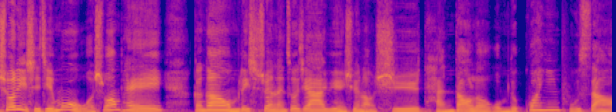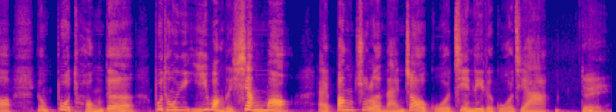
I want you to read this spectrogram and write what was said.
说历史节目，我是汪培。刚刚我们历史专栏作家岳轩老师谈到了我们的观音菩萨哦，用不同的、不同于以往的相貌来帮助了南诏国建立的国家。对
